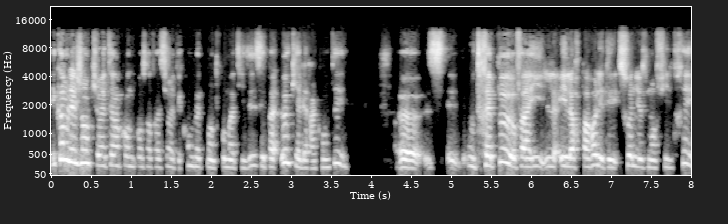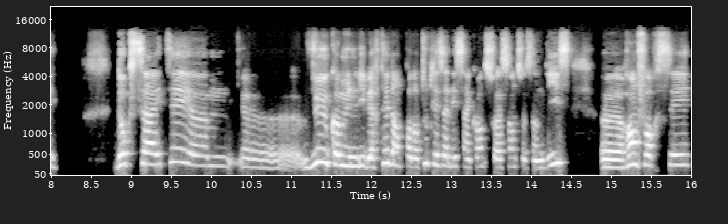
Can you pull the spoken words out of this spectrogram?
Et comme les gens qui ont été en camp de concentration étaient complètement traumatisés, c'est pas eux qui allaient raconter. Euh, ou très peu, enfin, et leurs paroles étaient soigneusement filtrées. Donc ça a été euh, euh, vu comme une liberté pendant toutes les années 50, 60, 70, euh, renforcée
